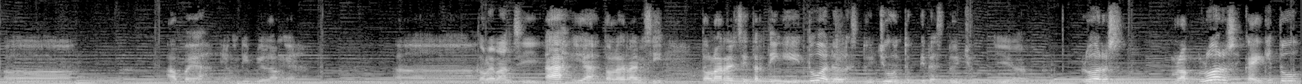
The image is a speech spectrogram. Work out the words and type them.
eh, apa ya yang dibilangnya? Eh, toleransi. Ah iya toleransi. Toleransi tertinggi itu adalah setuju untuk tidak setuju. Iya. Lu harus lu harus kayak gitu.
